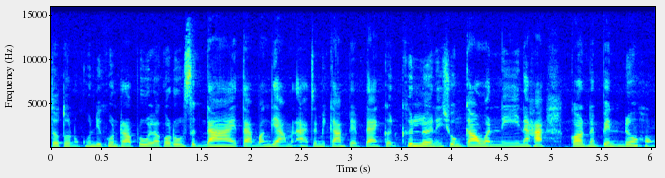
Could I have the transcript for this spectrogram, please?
ตัวตนของคุณที่คุณรับรู้แล้วก็รู้สึกได้ แต่บางอย่างมันอาจจะมีการเปลี่ยนแปลงเกิดขึ้นเลยในช่วง 9 วันนี้นะคะ ก็จะเป็นเรื่องของ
